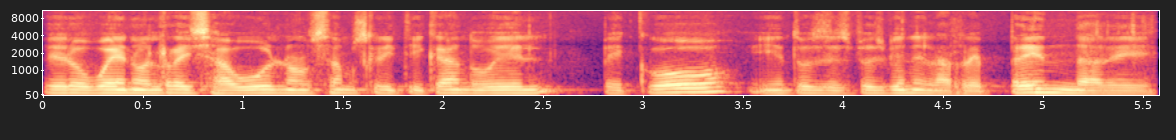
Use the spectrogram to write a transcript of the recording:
Pero bueno, el rey Saúl, no lo estamos criticando, él pecó y entonces después viene la reprenda de,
